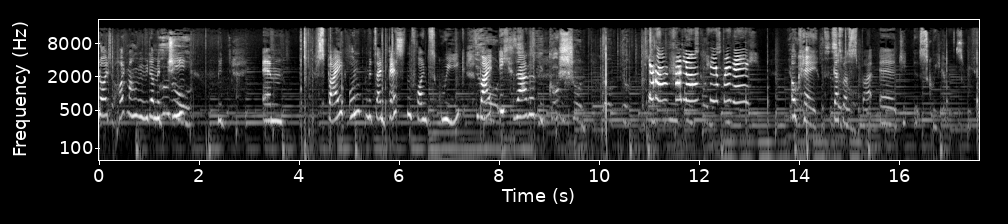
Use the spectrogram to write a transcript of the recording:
Leute, heute machen wir wieder mit G, mit ähm, Spike und mit seinem besten Freund Squeak. Ja. Weil ich sage, komm schon. Ja, hallo, hier bin ich. Okay, das war. Spi äh, G Squeak. Squeak.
